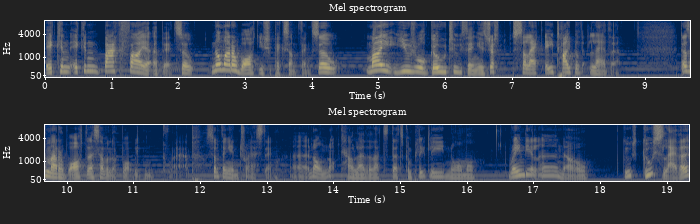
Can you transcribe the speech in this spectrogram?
it can it can backfire a bit. So no matter what, you should pick something. So my usual go-to thing is just select a type of leather. Doesn't matter what. Let's have a look what we can grab. Something interesting. Uh, no, not cow leather. That's that's completely normal. Reindeer? Uh, no. Goose, goose leather?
